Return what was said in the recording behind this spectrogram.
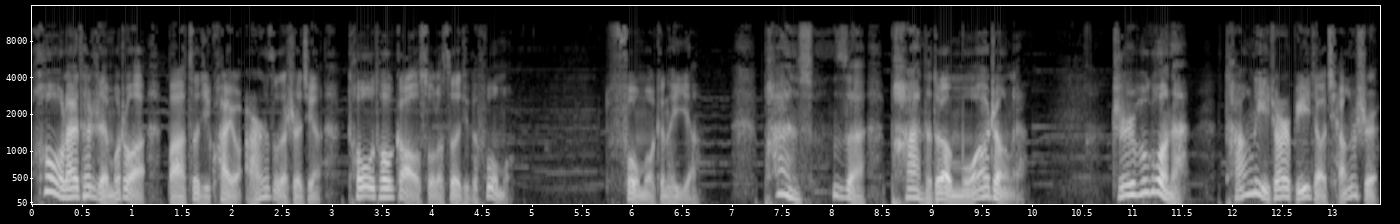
后来，他忍不住把自己快有儿子的事情偷偷告诉了自己的父母。父母跟他一样，盼孙子盼的都要魔怔了。只不过呢，唐丽娟比较强势，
